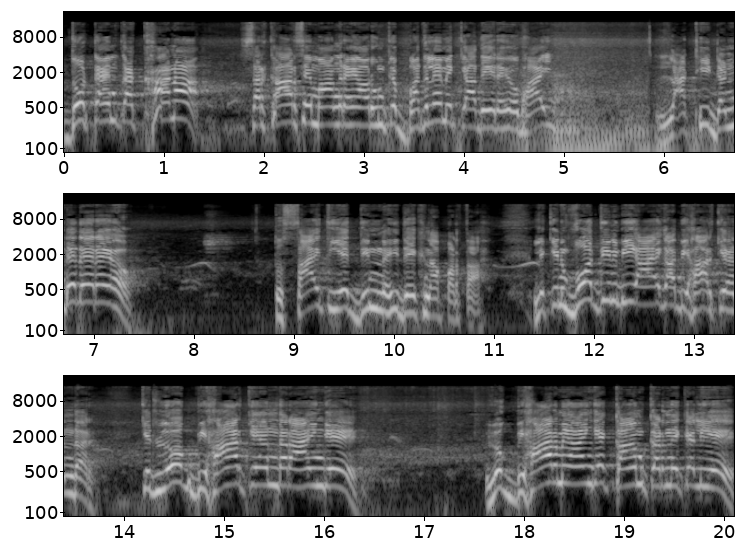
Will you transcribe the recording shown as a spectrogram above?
दो टाइम का खाना सरकार से मांग रहे हैं और उनके बदले में क्या दे रहे हो भाई? लाठी डंडे दे रहे हो? तो शायद ये दिन नहीं देखना पड़ता। लेकिन वो दिन भी आएगा बिहार के अंदर, कि लोग बिहार के अंदर आएँगे। लोग बिहार में आएँगे काम करने के लिए।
